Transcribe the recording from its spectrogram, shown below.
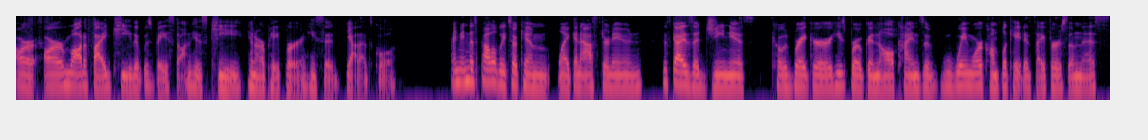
our our modified key that was based on his key in our paper, and he said, "Yeah, that's cool." I mean, this probably took him like an afternoon. This guy is a genius code breaker. He's broken all kinds of way more complicated ciphers than this.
